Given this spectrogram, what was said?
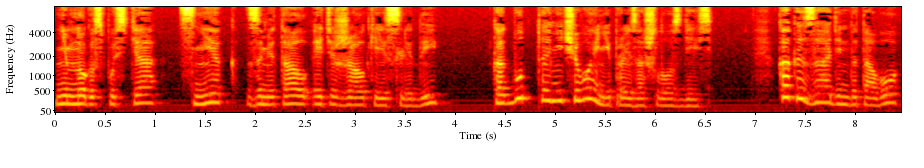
Немного спустя снег заметал эти жалкие следы, как будто ничего и не произошло здесь. Как и за день до того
